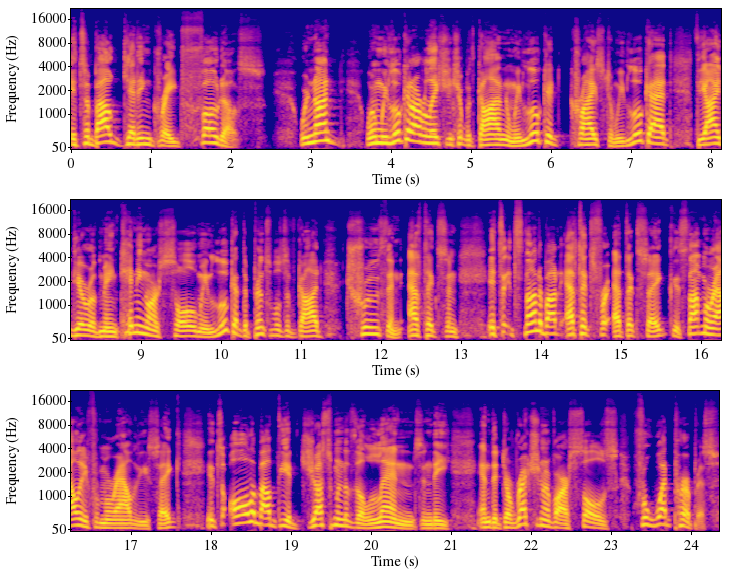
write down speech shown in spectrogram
it's about getting great photos. We're not, when we look at our relationship with God and we look at Christ and we look at the idea of maintaining our soul, we look at the principles of God, truth and ethics, and it's, it's not about ethics for ethics' sake, it's not morality for morality's sake. It's all about the adjustment of the lens and the, and the direction of our souls. For what purpose?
